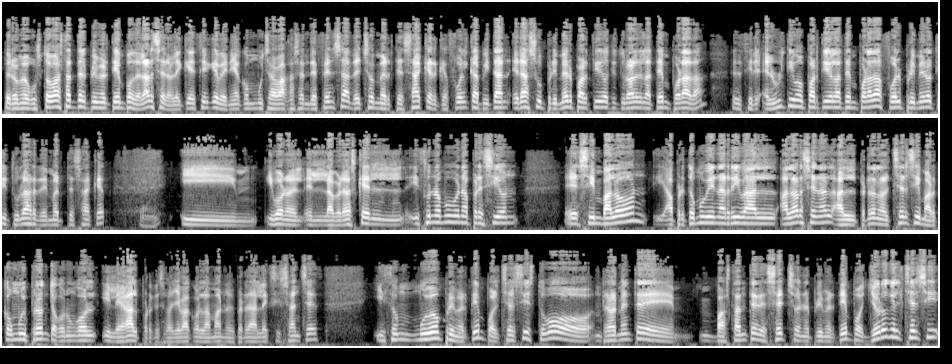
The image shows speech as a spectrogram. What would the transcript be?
Pero me gustó bastante el primer tiempo del Arsenal. Hay que decir que venía con muchas bajas en defensa. De hecho, Mertesacker, que fue el capitán, era su primer partido titular de la temporada. Es decir, el último partido de la temporada fue el primero titular de Mertesacker. Y, y bueno, el- la verdad es que el- hizo una muy buena presión eh, sin balón y apretó muy bien arriba al, al Arsenal, al perdón, al Chelsea, marcó muy pronto con un gol ilegal porque se lo lleva con la mano, es verdad, Alexis Sánchez. Hizo un muy buen primer tiempo. El Chelsea estuvo realmente bastante deshecho en el primer tiempo. Yo creo que el Chelsea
